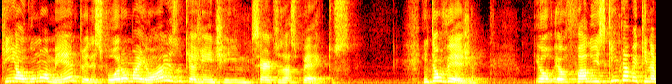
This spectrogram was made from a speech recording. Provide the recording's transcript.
que em algum momento eles foram maiores do que a gente em certos aspectos. Então veja, eu, eu falo isso, quem estava aqui na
